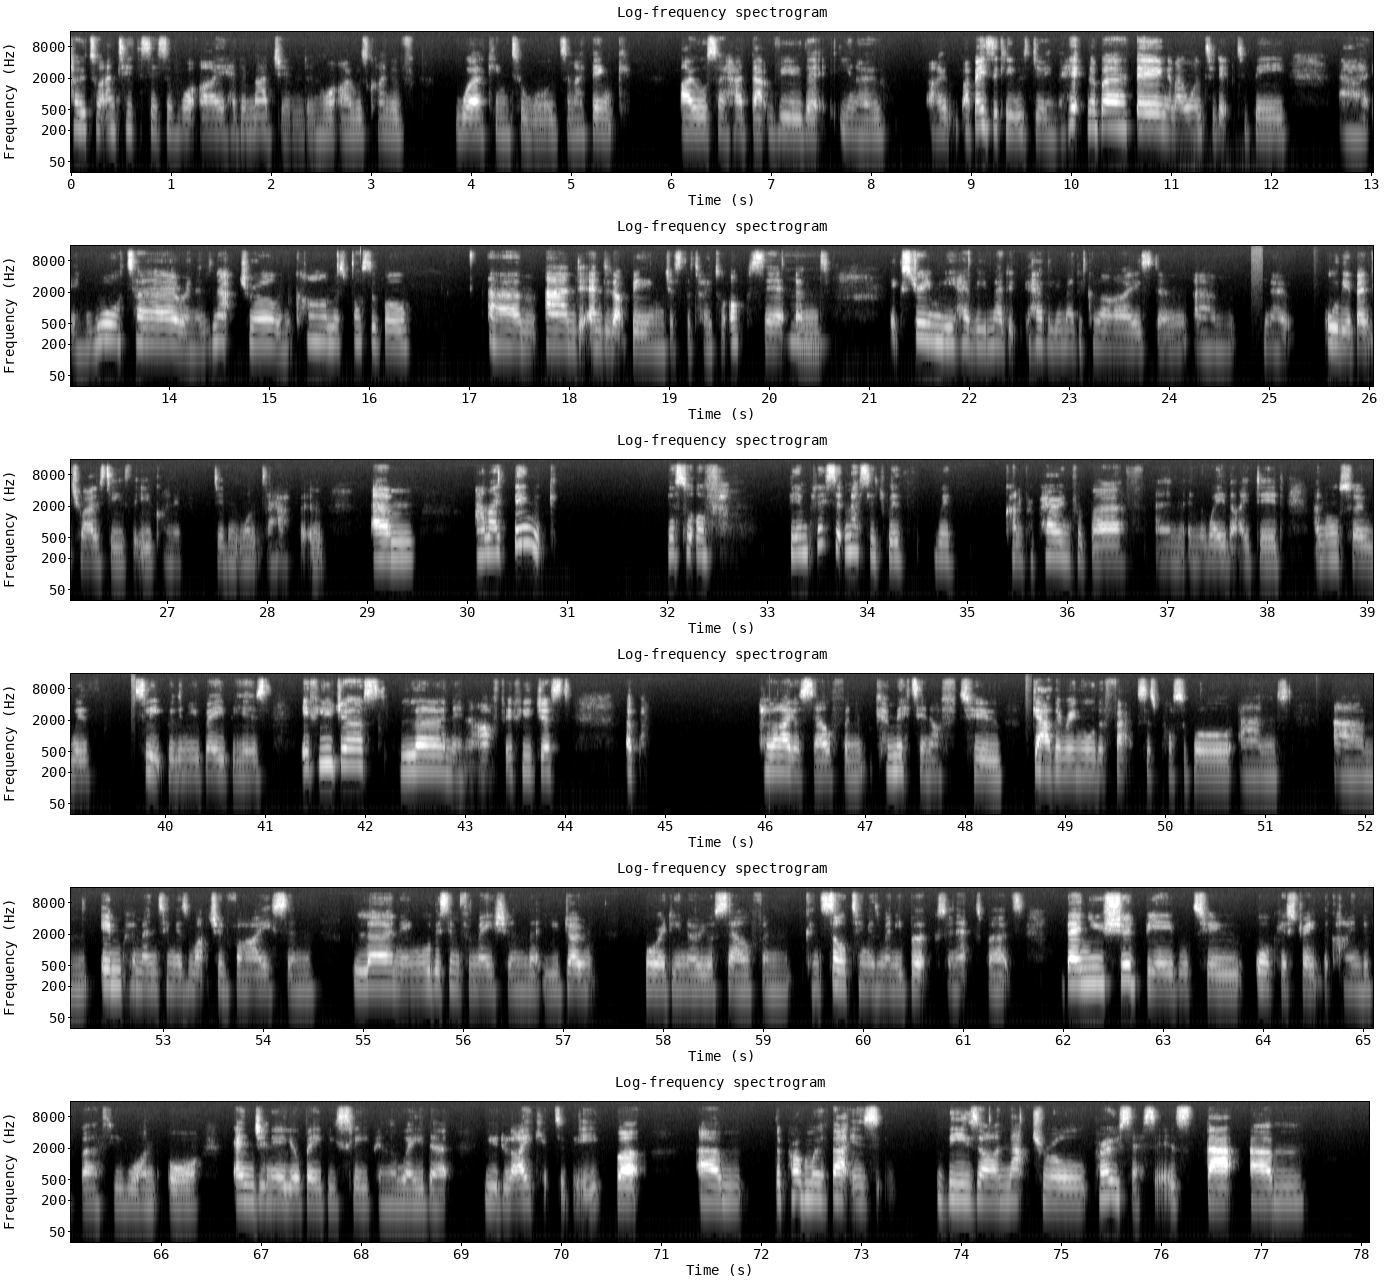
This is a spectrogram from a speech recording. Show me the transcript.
total antithesis of what I had imagined and what I was kind of working towards. And I think I also had that view that, you know, I, I basically was doing the hypnobirthing and I wanted it to be uh, in water and as natural and calm as possible. Um, and it ended up being just the total opposite mm. and extremely heavy med- heavily medicalized and um, you know all the eventualities that you kind of didn't want to happen um, and i think the sort of the implicit message with with kind of preparing for birth and in the way that i did and also with sleep with a new baby is if you just learn enough if you just apply yourself and commit enough to gathering all the facts as possible and um, implementing as much advice and learning all this information that you don't already know yourself and consulting as many books and experts, then you should be able to orchestrate the kind of birth you want or engineer your baby's sleep in the way that you'd like it to be. But um, the problem with that is these are natural processes that um,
